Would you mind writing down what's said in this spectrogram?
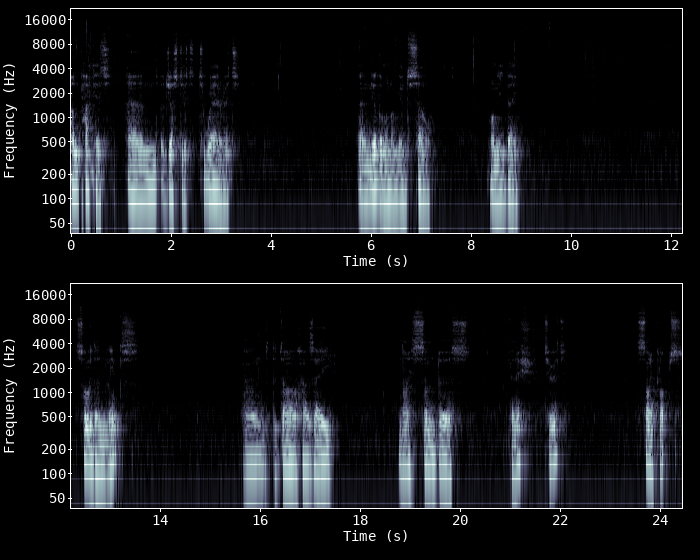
unpack it and adjust it to wear it. And the other one I'm going to sell on eBay. Solid end links and the dial has a nice sunburst finish to it. Cyclops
